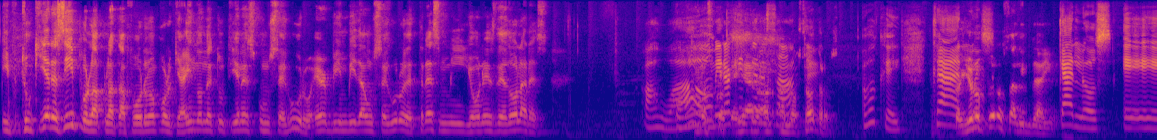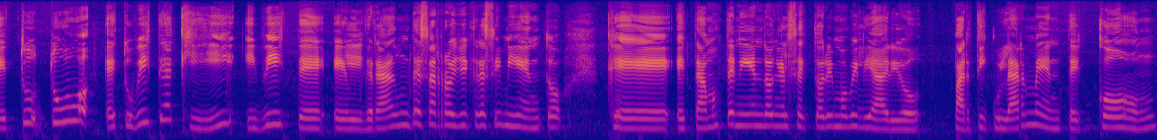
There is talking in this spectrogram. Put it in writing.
Y tú quieres ir por la plataforma porque ahí es donde tú tienes un seguro. Airbnb da un seguro de 3 millones de dólares. Ah, wow, mira qué protege a- a interesante. nosotros. Ok. Pero Carlos, yo no quiero salir de ahí. Carlos, eh, tú, tú estuviste aquí y viste el gran desarrollo y crecimiento que estamos teniendo en el sector inmobiliario, particularmente con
